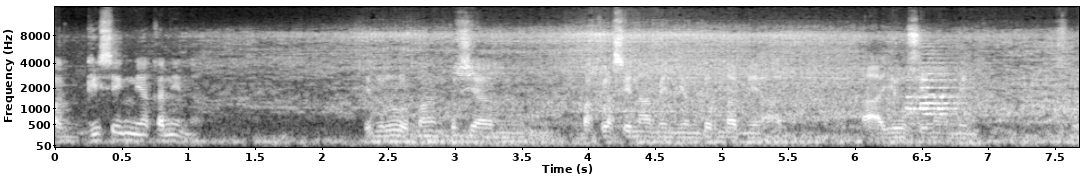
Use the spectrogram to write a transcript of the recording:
paggising niya kanina, tinulungan ko siyang baklasin namin yung doorknob niya at aayusin namin. So,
